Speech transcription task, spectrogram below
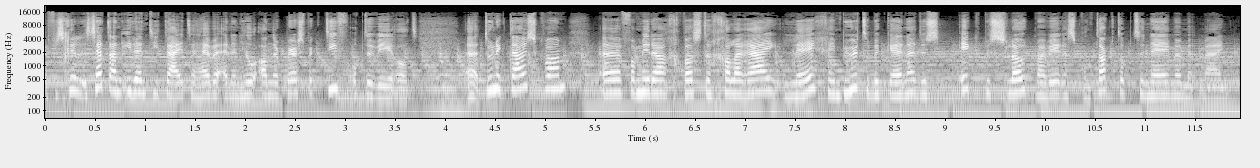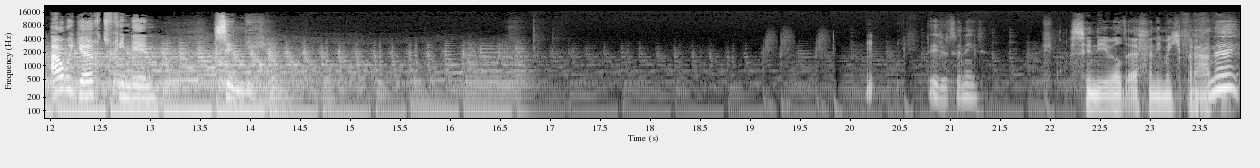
verschillende set aan identiteiten hebben en een heel ander perspectief op de wereld. Eh, toen ik thuis kwam eh, vanmiddag was de galerij leeg, geen buurt te bekennen, dus ik besloot maar weer eens contact op te nemen met mijn oude jeugdvriendin Cindy. Die doet het niet. Cindy wil even niet met je praten. Nee.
